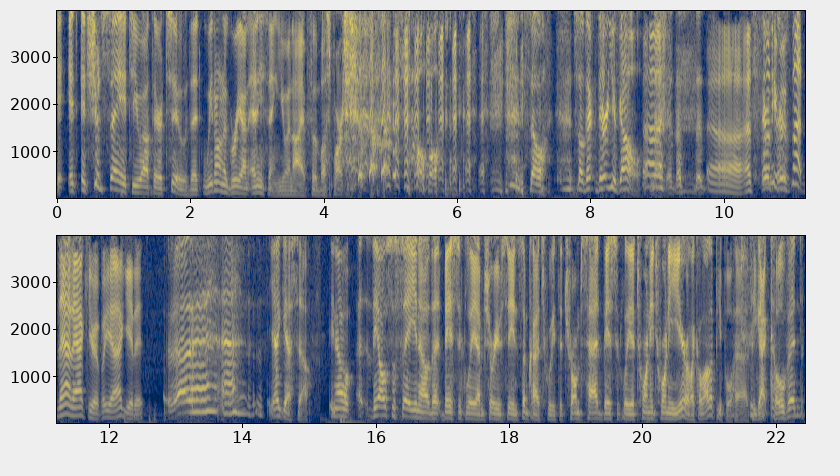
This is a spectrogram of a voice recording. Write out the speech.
It, it, it should say to you out there too that we don't agree on anything, you and I, for the most part. so, so, so there, there you go. That- that- that- Uh, that's funny, but it's not that accurate. But yeah, I get it. Yeah, I guess so. You know, they also say, you know, that basically, I'm sure you've seen some kind of tweet that Trump's had basically a 2020 year, like a lot of people have. He got COVID,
